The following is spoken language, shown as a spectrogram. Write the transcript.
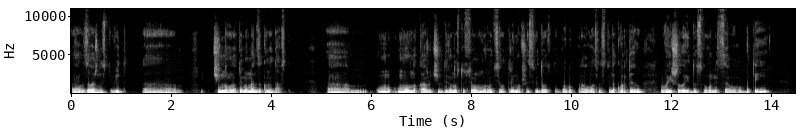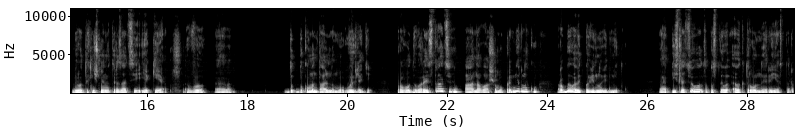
в залежності від чинного на той момент законодавства. Е, ум- Умовно кажучи, в 97-му році, отримавши свідоцтво про право власності на квартиру, вийшли до свого місцевого БТІ, бюро технічної інвентаризації, яке в е, документальному вигляді проводило реєстрацію, а на вашому примірнику робила відповідну відмітку. Е, Після цього запустили електронний реєстр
